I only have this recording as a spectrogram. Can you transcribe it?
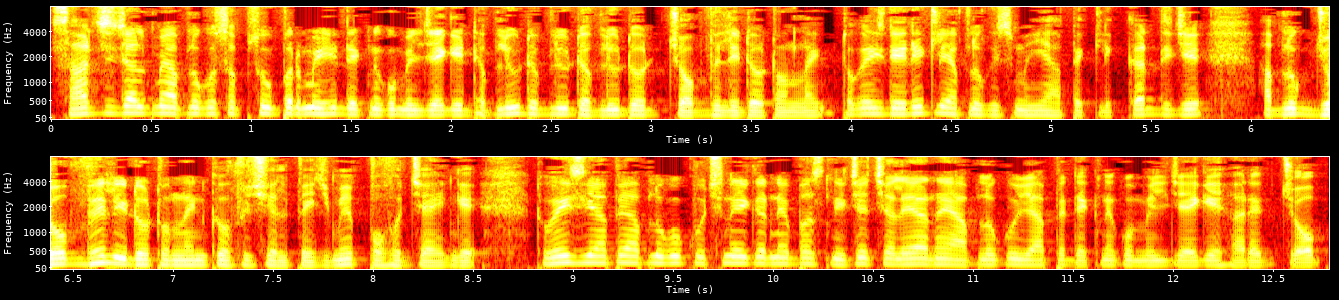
सर्च रिज़ल्ट में आप लोग को सबसे ऊपर में ही देखने को मिल जाएगी W W W dot job valley dot online तो गाइज़ डायरेक्टली आप लोग इसमें यहाँ पे क्लिक कर दीजिए। आप लोग जॉब वैली डॉट ऑनलाइन के ऑफिशियल पेज में पहुँच जाएँगे। तो गाइज़ यहाँ पे आप लोग को कुछ नहीं करने बस नीचे चले आना है। आप लोग को यहाँ पे देखने को मिल जाएगी हर एक जॉब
